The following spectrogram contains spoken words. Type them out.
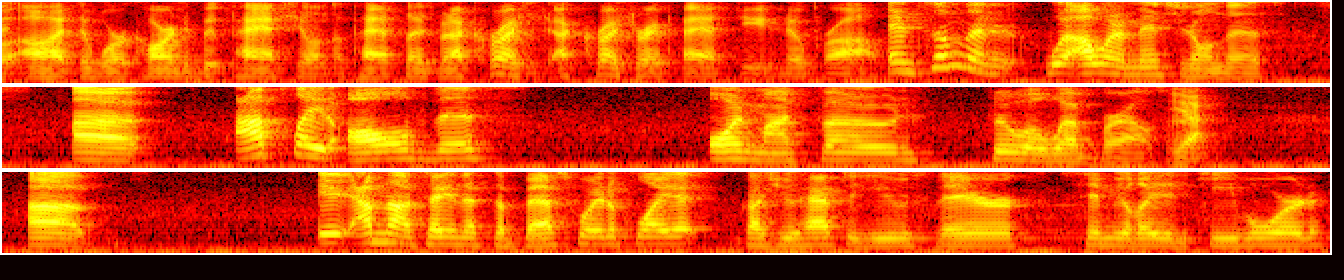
it. I'll have to work hard to be past you on the past those, but I crushed I crushed right past you, no problem. And something well, I want to mention on this, uh, I played all of this on my phone through a web browser. yeah, Uh, it, I'm not saying that's the best way to play it because you have to use their simulated keyboard.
